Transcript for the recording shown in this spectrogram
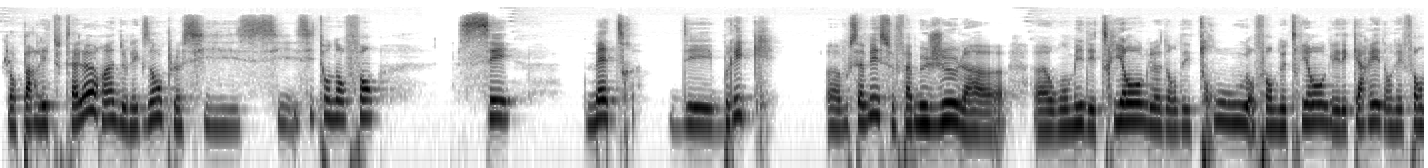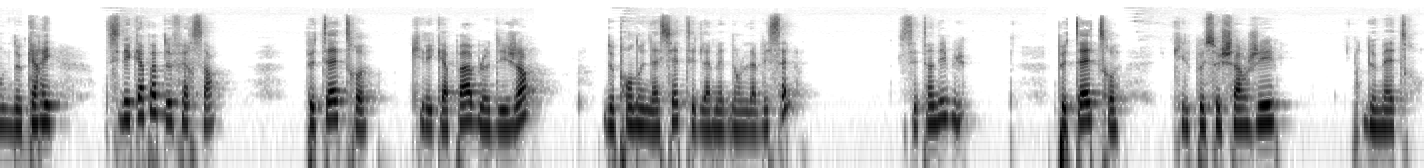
J'en parlais tout à l'heure hein, de l'exemple si, si, si ton enfant sait mettre des briques euh, vous savez, ce fameux jeu là euh, où on met des triangles dans des trous en forme de triangle et des carrés dans des formes de carrés. S'il est capable de faire ça, peut-être qu'il est capable déjà de prendre une assiette et de la mettre dans le lave-vaisselle. C'est un début. Peut-être qu'il peut se charger de mettre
